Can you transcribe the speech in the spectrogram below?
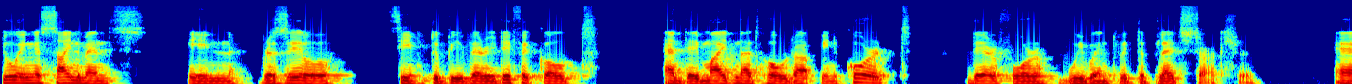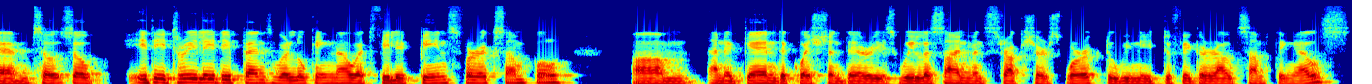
doing assignments in Brazil seem to be very difficult and they might not hold up in court. Therefore, we went with the pledge structure. Um, so so it, it really depends. We're looking now at Philippines, for example. Um, and again, the question there is, will assignment structures work? Do we need to figure out something else?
